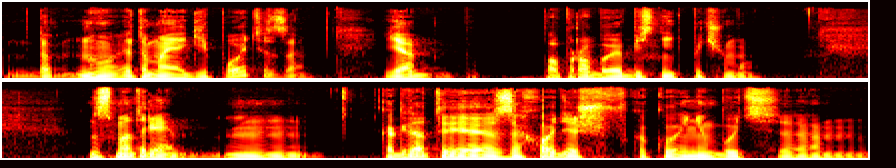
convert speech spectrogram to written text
ну, это моя гипотеза. Я попробую объяснить, почему. Ну, смотри, когда ты заходишь в какую-нибудь э,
